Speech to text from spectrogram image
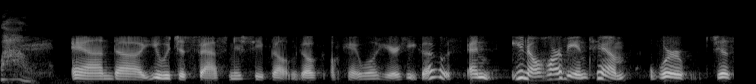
Wow. And uh, you would just fasten your seatbelt and go, okay, well, here he goes. And, you know, Harvey and Tim were just,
